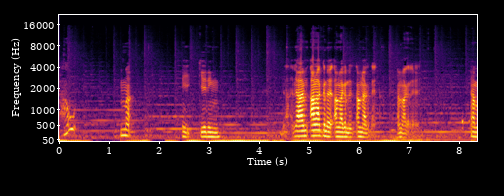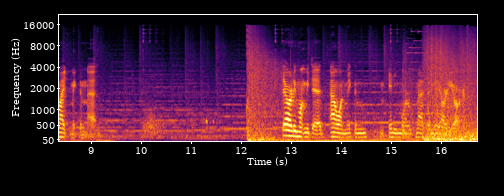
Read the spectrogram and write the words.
How am I getting no, I'm, I'm not gonna I'm not gonna I'm not gonna I'm not gonna I might make them mad. They already want me dead. I don't want to make them any more mad than they already are.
